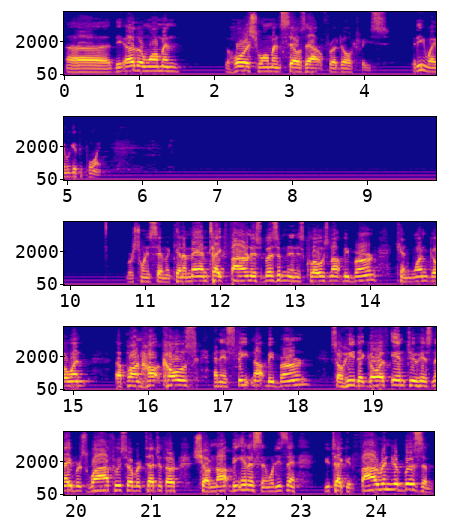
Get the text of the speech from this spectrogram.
Uh, the other woman, the whorish woman, sells out for adulteries. But anyway, we get the point. Verse 27 Can a man take fire in his bosom and his clothes not be burned? Can one go in upon hot coals and his feet not be burned? So he that goeth into his neighbor's wife, whosoever toucheth her, shall not be innocent. What he's saying, you take it fire in your bosom.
